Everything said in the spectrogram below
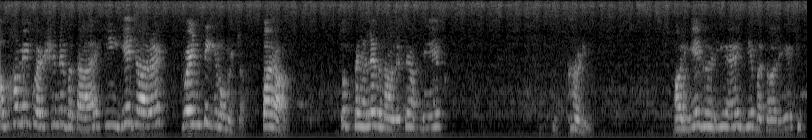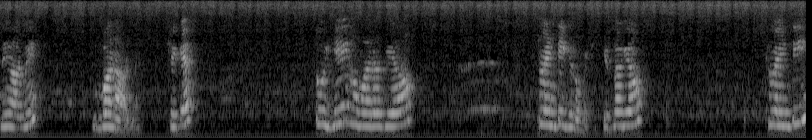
अब हमें क्वेश्चन ने बताया कि ये जा रहा है ट्वेंटी किलोमीटर पर आवर तो पहले बना लेते हैं अपनी एक घड़ी। और ये घड़ी है, ये बता रही है कितने आवर में? वन आवर में। ठीक है? तो ये हमारा गया ट्वेंटी किलोमीटर। कितना गया? Twenty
